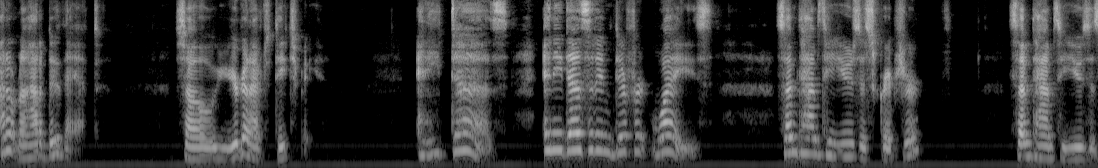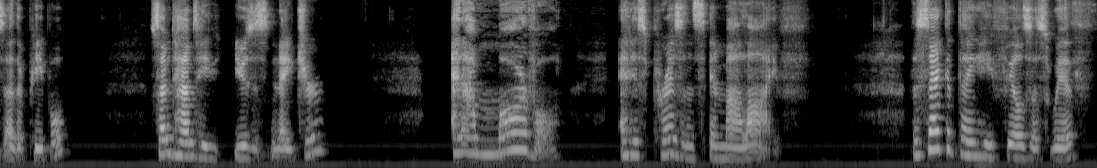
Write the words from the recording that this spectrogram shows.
I don't know how to do that. So you're going to have to teach me. And he does. And he does it in different ways. Sometimes he uses scripture, sometimes he uses other people, sometimes he uses nature. And I marvel at his presence in my life. The second thing he fills us with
